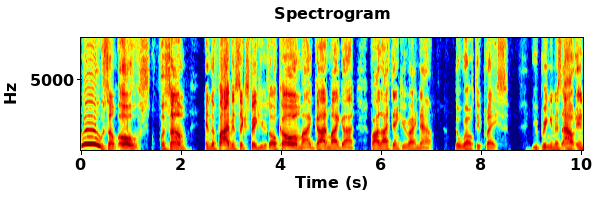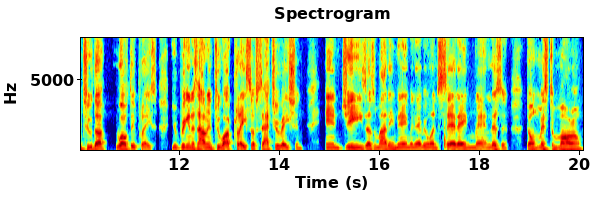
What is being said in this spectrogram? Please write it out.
woo some oh for some in the five and six figures. Oh, oh my God, my God. Father, I thank you right now, the wealthy place. you're bringing us out into the wealthy place. You're bringing us out into our place of saturation in Jesus' mighty name. And everyone said, Amen. Listen, don't miss tomorrow.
